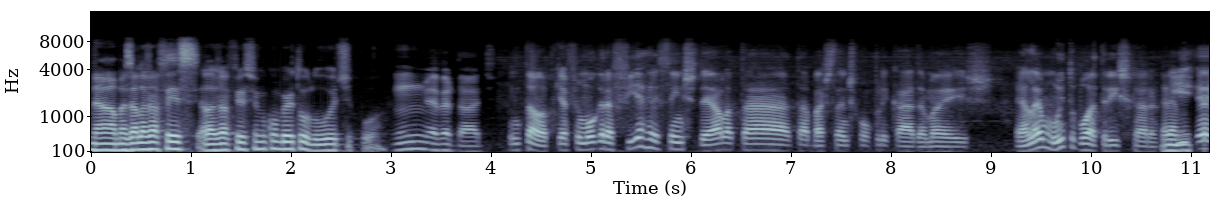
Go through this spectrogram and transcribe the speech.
Não, mas ela já fez, ela já fez filme com Bertolucci, pô. Hum, é verdade. Então, é porque a filmografia recente dela tá, tá bastante complicada, mas ela é muito boa atriz, cara. É e é,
